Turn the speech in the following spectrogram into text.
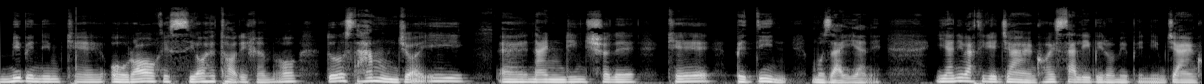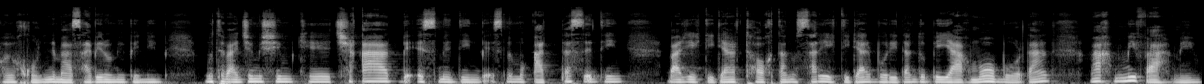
می‌بینیم که اوراق سیاه تاریخ ما درست همون جایی ننگین شده که به دین مزینه. یعنی وقتی یه جنگ های صلیبی رو می‌بینیم جنگ های خونین مذهبی رو می‌بینیم متوجه میشیم که چقدر به اسم دین به اسم مقدس دین بر یکدیگر تاختن و سر یکدیگر بریدند و به یغما بردند وقت می‌فهمیم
